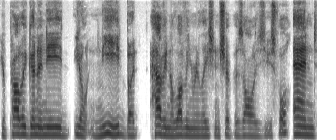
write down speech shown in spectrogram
You're probably going to need, you don't need, but having a loving relationship is always useful. And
